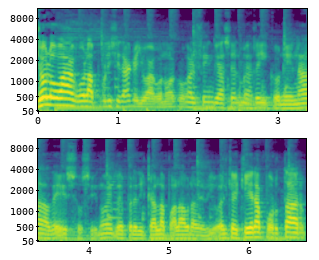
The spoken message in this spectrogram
yo lo hago, la publicidad que yo hago no es con el fin de hacerme rico ni nada de eso, sino de predicar la palabra de Dios. El que quiera aportar,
